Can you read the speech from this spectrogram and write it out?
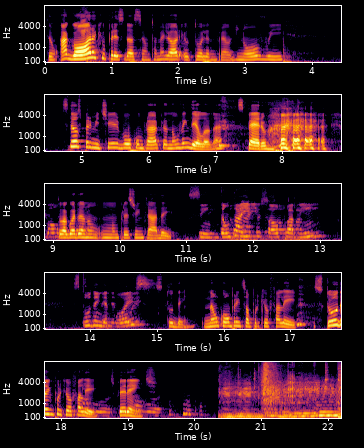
Então, agora que o preço da ação está melhor, eu estou olhando para ela de novo e se Deus permitir, vou comprar para não vendê-la, né? Espero. Estou aguardando um, um, preço de entrada aí. Sim, então tá aí, pessoal, o Estudem depois. Estudem. Não comprem só porque eu falei. Estudem porque eu falei. Favor, Diferente.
